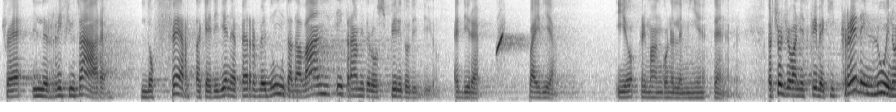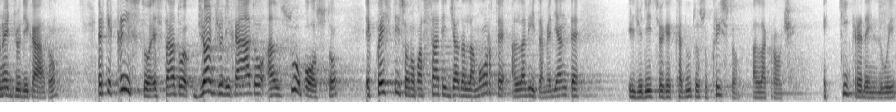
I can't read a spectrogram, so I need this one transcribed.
cioè il rifiutare l'offerta che ti viene pervenuta davanti tramite lo Spirito di Dio e dire vai via, io rimango nelle mie tenebre. Perciò Giovanni scrive, chi crede in lui non è giudicato, perché Cristo è stato già giudicato al suo posto e questi sono passati già dalla morte alla vita mediante il giudizio che è caduto su Cristo alla croce. E chi crede in lui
